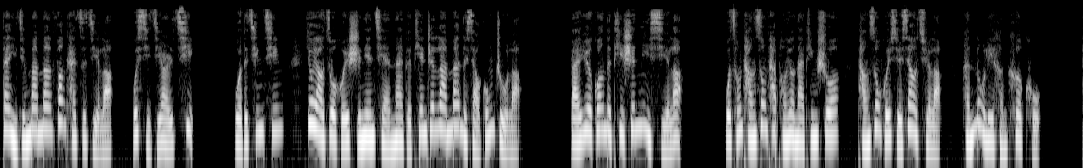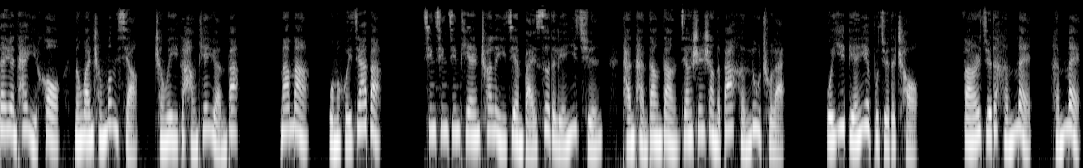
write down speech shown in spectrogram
但已经慢慢放开自己了。我喜极而泣。我的青青又要做回十年前那个天真烂漫的小公主了。白月光的替身逆袭了。我从唐宋他朋友那听说，唐宋回学校去了，很努力，很刻苦。但愿他以后能完成梦想，成为一个航天员吧。妈妈，我们回家吧。青青今天穿了一件白色的连衣裙，坦坦荡荡将身上的疤痕露出来。我一点也不觉得丑，反而觉得很美，很美。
